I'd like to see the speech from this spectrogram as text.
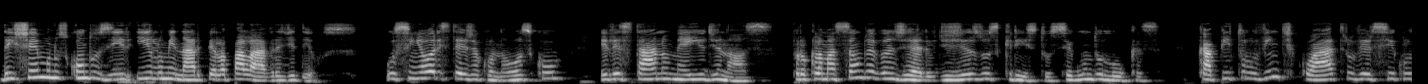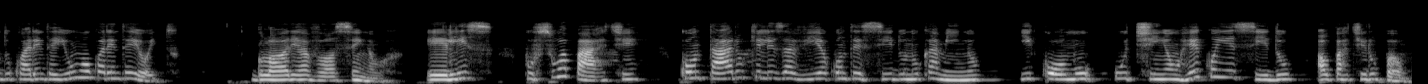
Deixemos-nos conduzir e iluminar pela palavra de Deus. O Senhor esteja conosco, Ele está no meio de nós. Proclamação do Evangelho de Jesus Cristo, segundo Lucas, capítulo 24, versículo do 41 ao 48. Glória a vós, Senhor. Eles, por sua parte, contaram o que lhes havia acontecido no caminho e como o tinham reconhecido ao partir o pão.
